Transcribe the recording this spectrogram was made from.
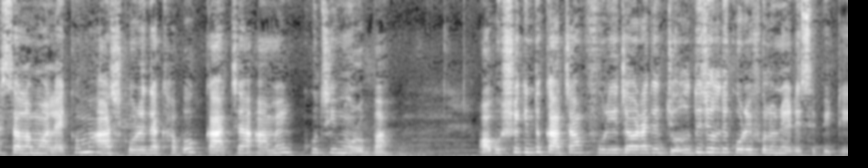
আসসালামু আলাইকুম। আজ করে দেখাবো কাঁচা আমের কুচি মোরব্বা। অবশ্যই কিন্তু কাঁচা আম ফুরিয়ে যাওয়ার আগে জলদি জলদি করে ফেলুন এই রেসিপিটি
